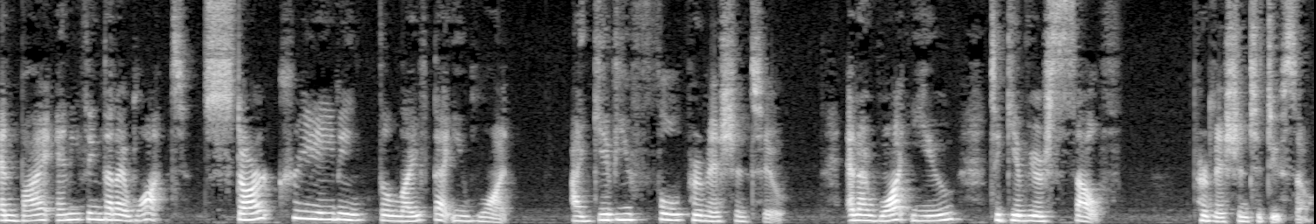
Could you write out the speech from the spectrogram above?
and buy anything that I want. Start creating the life that you want. I give you full permission to. And I want you to give yourself permission to do so.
